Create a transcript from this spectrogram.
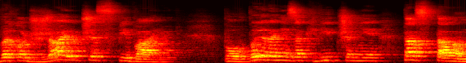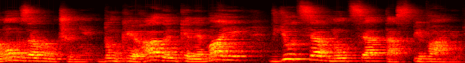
виходжаючи, співають повбирані, заквітчені та сталаном заручені. Думки гадоньки не мають, в'ються, гнуться та співають.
